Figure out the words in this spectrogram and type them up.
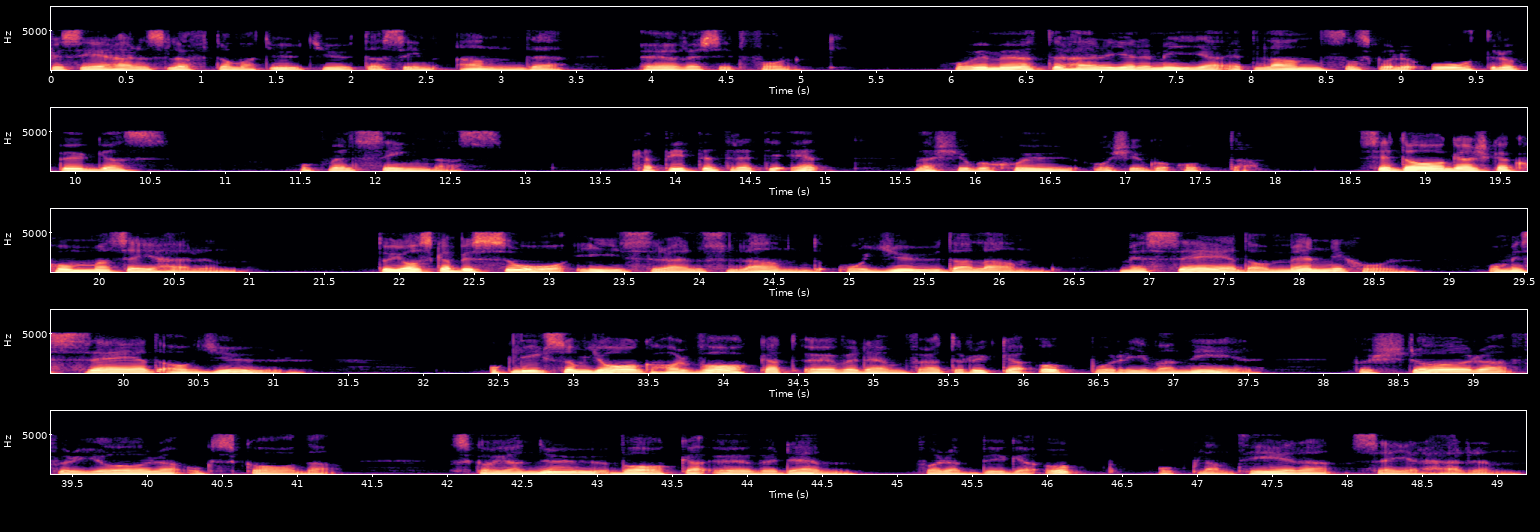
Vi ser Herrens löfte om att utgjuta sin ande över sitt folk. Och vi möter här i Jeremia ett land som skulle återuppbyggas och välsignas. Kapitel 31, vers 27 och 28. Se dagar ska komma, säger Herren, då jag ska beså Israels land och Judaland med säd av människor och med säd av djur. Och liksom jag har vakat över dem för att rycka upp och riva ner, förstöra, förgöra och skada, ska jag nu vaka över dem för att bygga upp och plantera, säger Herren.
